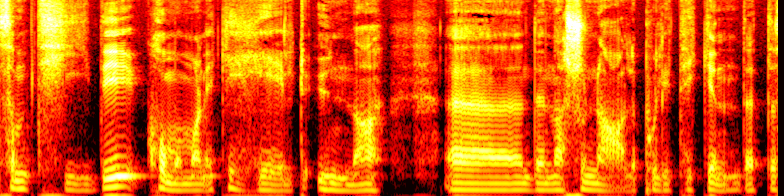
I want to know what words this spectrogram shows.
Samtidig kommer man ikke helt unna den nasjonale politikken. Dette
